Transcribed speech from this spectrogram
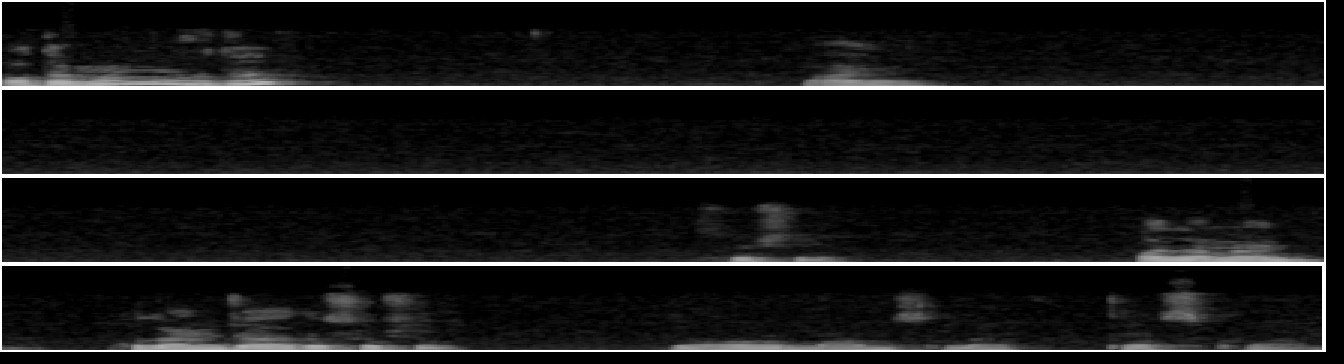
Adamı mı vurdu? Aynen. Sushi. Adamın kullanıcı adı Sushi. Your mom's left test cry.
